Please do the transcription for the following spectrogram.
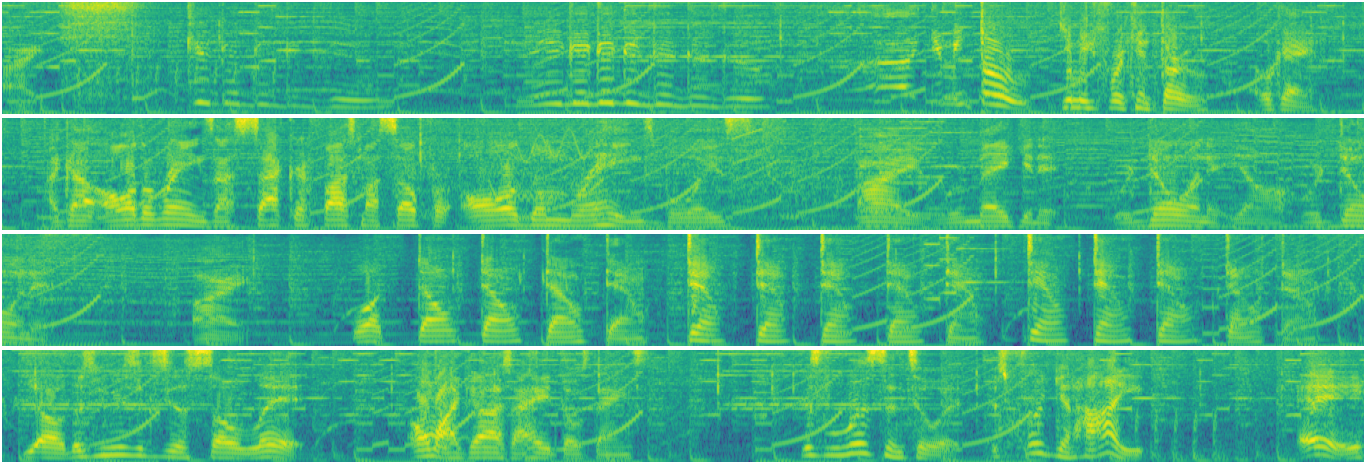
Alright. Uh, get me through! Get me freaking through. Okay. I got all the rings. I sacrificed myself for all them rings, boys. Alright, we're making it. We're doing it, y'all. We're doing it. Alright. What don't don't don't down down down down down down down down down down down. Yo, this music's just so lit. Oh my gosh, I hate those things. Just listen to it. It's freaking hype. A.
